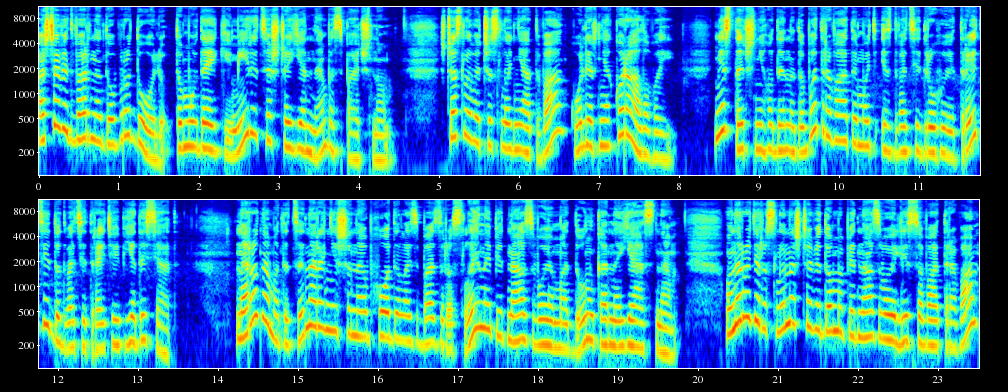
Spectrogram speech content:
а ще відверне добру долю, тому в деякій мірі це ще є небезпечно. Щасливе число дня 2 колір дня кораловий. Містичні години доби триватимуть із 22.30 до 23.50. Народна медицина раніше не обходилась без рослини під назвою медунка неясна. У народі рослина ще відома під назвою лісова трава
